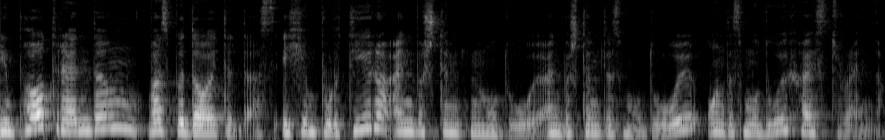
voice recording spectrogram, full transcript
Import Random, was bedeutet das? Ich importiere ein, Modul, ein bestimmtes Modul und das Modul heißt Random.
